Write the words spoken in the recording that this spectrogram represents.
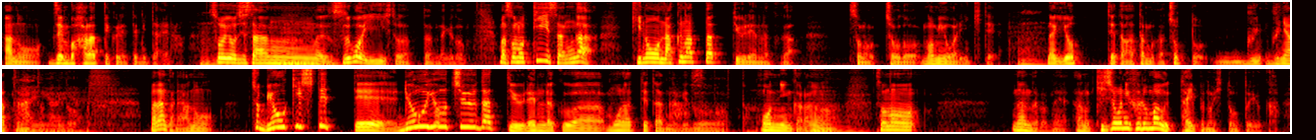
あの全部払ってくれてみたいな、そういうおじさんですごいいい人だったんだけど、まあ、その T さんが昨日亡くなったっていう連絡がそのちょうど飲み終わりに来て、なんか酔ってた頭がちょっとぐぐにゃってなったんだけど、はいはいはい。まあ、なんかねあのちょ病気してって療養中だっていう連絡はもらってたんだけど本人から、うん。うん。そのなんだろうね。あの気丈に振る舞うタイプの人というか、ま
